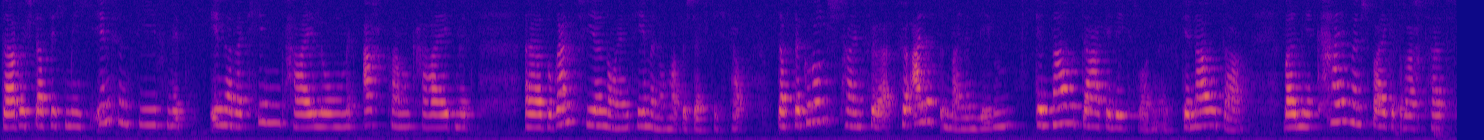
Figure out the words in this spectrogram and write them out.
dadurch, dass ich mich intensiv mit innerer Kindheilung, mit Achtsamkeit, mit äh, so ganz vielen neuen Themen nochmal beschäftigt habe, dass der Grundstein für, für alles in meinem Leben genau da gelegt worden ist. Genau da. Weil mir kein Mensch beigebracht hat,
